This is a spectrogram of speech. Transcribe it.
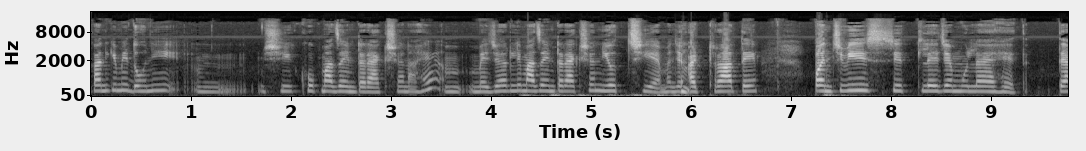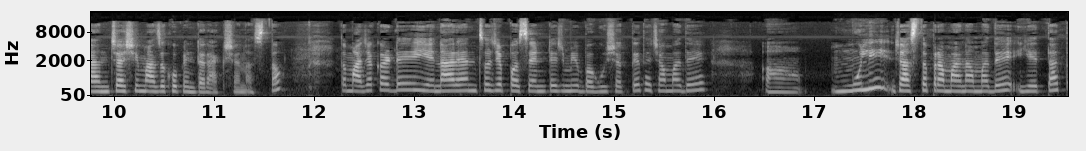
कारण की मी दोन्ही शी खूप माझं इंटरॅक्शन आहे. मेजरली माझं इंटरॅक्शन युथची आहे. म्हणजे अठरा ते पंचवीसले जे मुलं आहेत त्यांच्याशी माझं खूप इंटरॅक्शन असतं. तर माझ्याकडे येणाऱ्यांचं जे पर्सेंटेज मी बघू शकते त्याच्यामध्ये मुली जास्त प्रमाणामध्ये येतात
